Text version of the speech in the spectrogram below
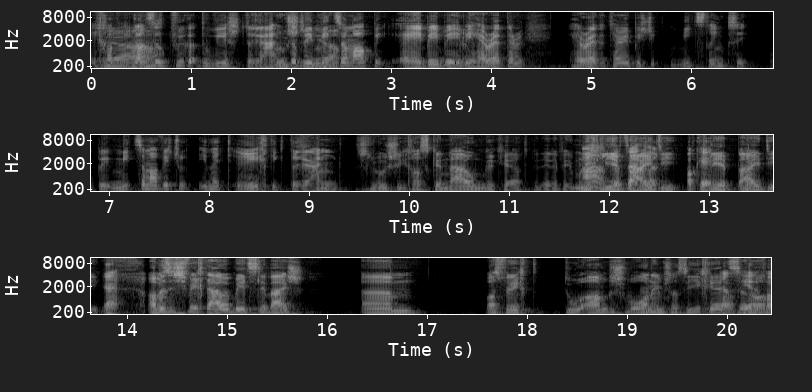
Ich habe Ja. Zeit das Gefühl du wirst drängt. Und bei ja. Midsommar, bei, äh, bei, bei, bei Hereditary, Hereditary bist du mit drin gewesen. Und bei Midsommar bist du in eine Richtung gedrängt. Das ist lustig, ich habe es genau umgekehrt bei diesen Filmen. Und Ah, ich liebe beide. Okay. Ich liebe beide. Ja. Aber es ist vielleicht auch ein bisschen, weißt du, ähm, was vielleicht du anders wahrnimmst als ich jetzt. Ja, auf jeden oder?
